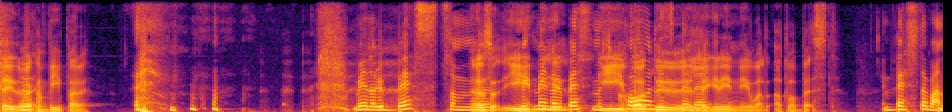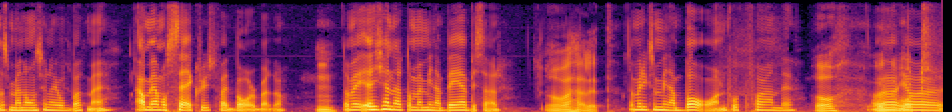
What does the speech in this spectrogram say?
Säg det, jag kan bipa det. Menar du bäst som... Alltså, i, menar du bäst I vad musikaliskt du eller? lägger in i att, att vara bäst. Bästa bandet som jag någonsin har jobbat med? Ja, men jag måste säga Crucified Barber då. Mm. De är, jag känner att de är mina bebisar. Ja, vad härligt. De är liksom mina barn fortfarande. Ja, underbart. jag,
